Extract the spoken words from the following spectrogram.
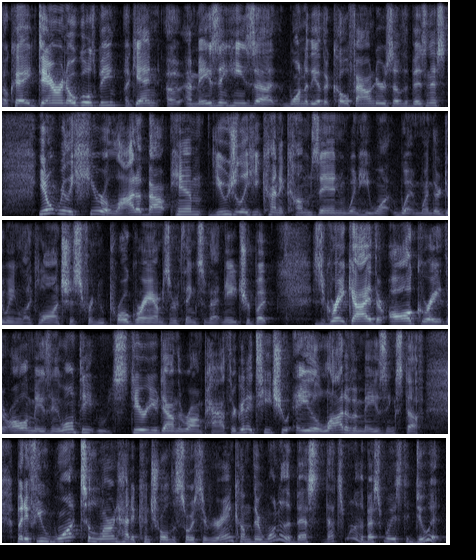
Okay, Darren Oglesby, again, uh, amazing. He's uh, one of the other co-founders of the business. You don't really hear a lot about him. Usually, he kind of comes in when he want when when they're doing like launches for new programs or things of that nature. But he's a great guy. They're all great. They're all amazing. They won't de- steer you down the wrong path. They're going to teach you a lot of amazing stuff. But if you want to learn how to control the source of your income, they're one of the best. That's one of the best ways to do it.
